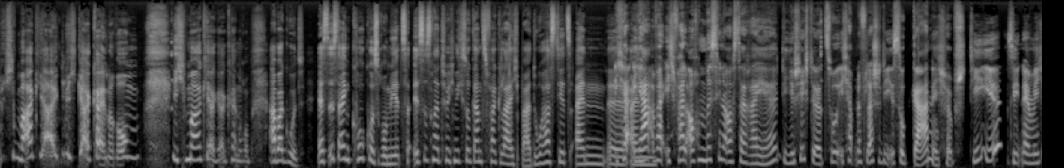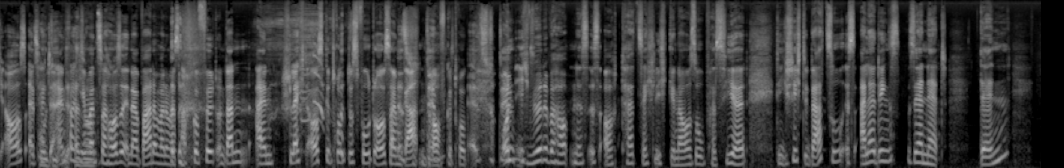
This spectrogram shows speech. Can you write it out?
ich mag ja eigentlich gar keinen Rum. Ich mag ja gar keinen Rum. Aber gut, es ist ein Kokosrum. Jetzt ist es natürlich nicht so ganz vergleichbar. Du hast jetzt einen. Äh, ich, einen ja, aber ich falle auch ein bisschen aus der Reihe. Die Geschichte dazu. Ich habe eine Flasche, die ist so gar nicht hübsch. Die sieht nämlich aus, als hätte oh, die, einfach also, jemand zu Hause in der Badewanne was abgefüllt und dann ein schlecht ausgedrucktes Foto aus seinem Garten stimmt, drauf gedruckt. Und ich würde behaupten, es ist auch tatsächlich genau so passiert. Die Geschichte dazu ist allerdings sehr nett. Denn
